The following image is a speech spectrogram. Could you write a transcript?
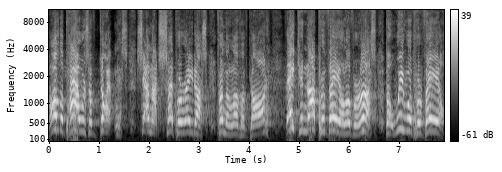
All the powers of darkness shall not separate us from the love of God. They cannot prevail over us, but we will prevail.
